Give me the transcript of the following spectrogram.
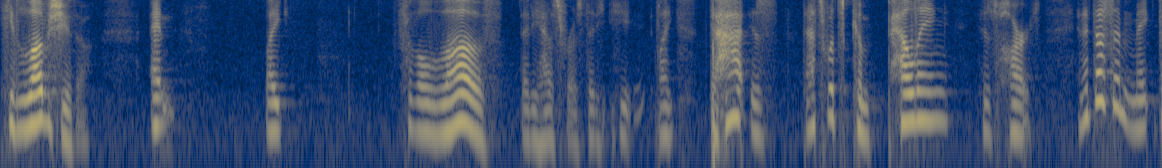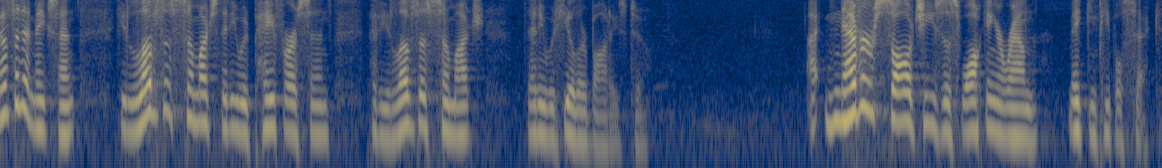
He loves you though. And like for the love that he has for us, that he, he like that is that's what's compelling his heart and it doesn't make, doesn't it make sense? He loves us so much that he would pay for our sins, that he loves us so much that he would heal our bodies too. I never saw Jesus walking around making people sick.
